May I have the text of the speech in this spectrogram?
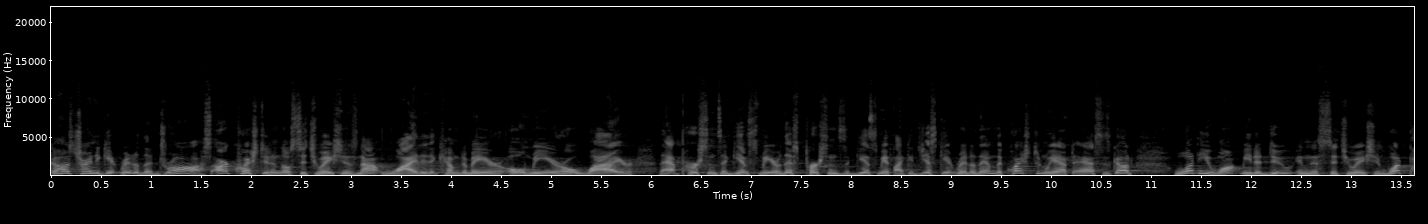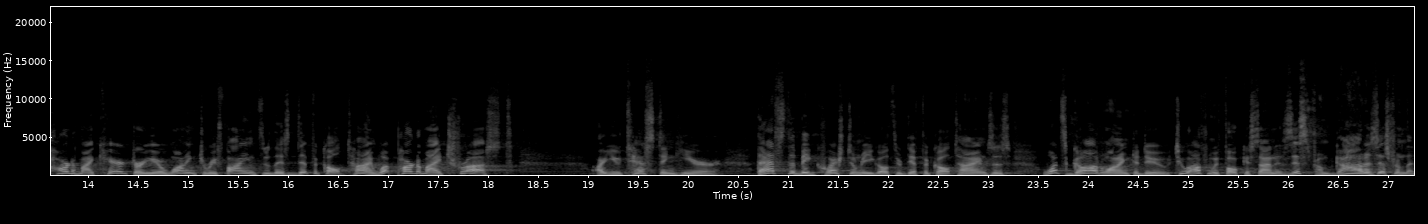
God's trying to get rid of the dross. Our question in those situations is not why did it come to me or oh me or oh why or that person's against me or this person's against me. If I could just get rid of them. The question we have to ask is God, what do you want me to do in this situation? What part of my character are you're wanting to refine through this difficult time? What part of my trust are you testing here? That's the big question when you go through difficult times is what's God wanting to do? Too often we focus on is this from God? Is this from the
